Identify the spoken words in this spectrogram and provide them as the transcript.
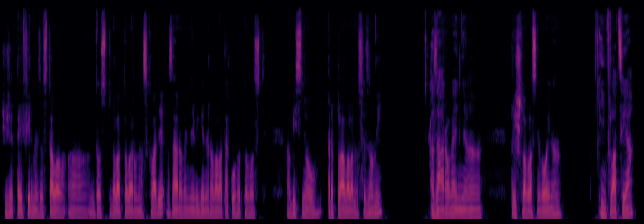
Čiže tej firme zostalo uh, dosť veľa tovaru na sklade a zároveň nevygenerovala takú hotovosť, aby s ňou preplávala do sezóny. A zároveň uh, prišla vlastne vojna, inflácia,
